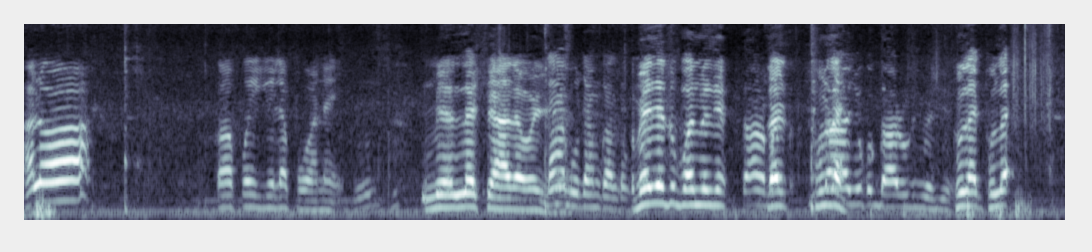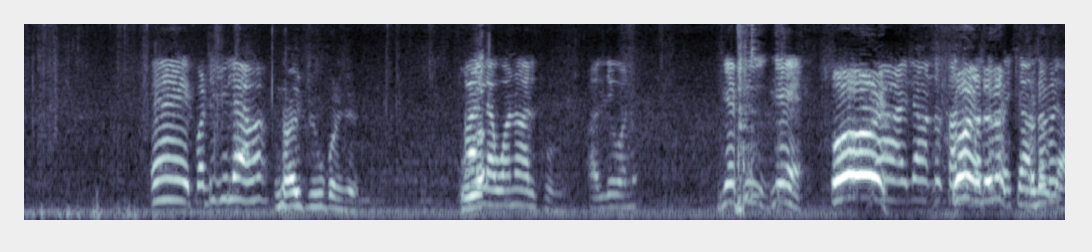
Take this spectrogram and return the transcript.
હાલો કપાઈ ગયેલા ફોન મેલ ને ચાલે હોય. લે ગુદામ કાલ દો મેલ દે તું ફોન મેલ દે. ફૂલ લાય. જો કોઈક દારૂ પીવે છે ફૂલ લાય, ફૂલ લાય. એ પટી લે આવા નહીં પીવું પડશે હાલ લે વનો ફૂલ હાલ લે લે પી લે ઓય આ તો ઓય, અડે પાસે અડે આલો, લે,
